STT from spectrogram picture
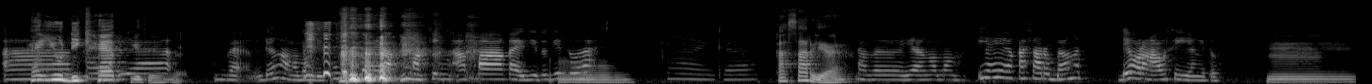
Ah, Hey you dickhead ya, gitu ya. Nggak? enggak dia nggak ngomong dickhead kayak fucking apa kayak gitu gitu lah Oh, oh my god kasar ya. sampai ya ngomong iya iya kasar banget dia orang Aussie yang itu Hmm.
